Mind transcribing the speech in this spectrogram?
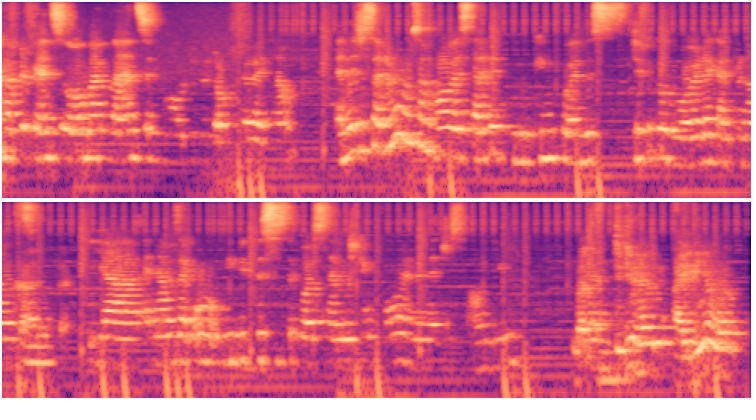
I have to cancel all my plans and go to the doctor right now. And I just I don't know somehow I started looking for this difficult word I can't pronounce. Yeah, and I was like, oh, maybe this is the person I'm looking for, and then I just found you. But did you have an idea what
